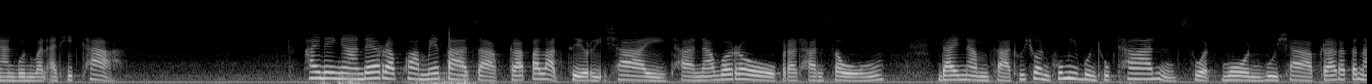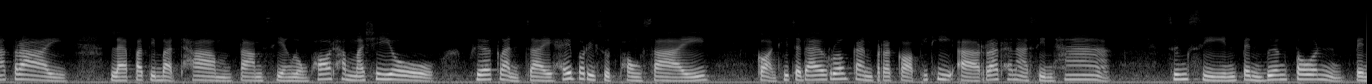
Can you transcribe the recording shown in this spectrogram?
งานบุญวันอาทิตย์ค่ะายในงานได้รับความเมตตาจากพระประหลัดสิริชัย ธานวโร ประธานสงฆ์ได้นำสาธุชนผู้มีบุญทุกท่าน สวดมนต์บูชาพระรัตนตรัย และปฏิบัติธรรมตามเสียงหลวงพ่อธรรมชโย เพื่อกลั่นใจให้บริสุทธิ์ผ่องใส ก่อนที่จะได้ร่วมกันประกอบพิธีอาราธนาศีลห้าซึ่งศีลเป็นเบื้องต้น เป็น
